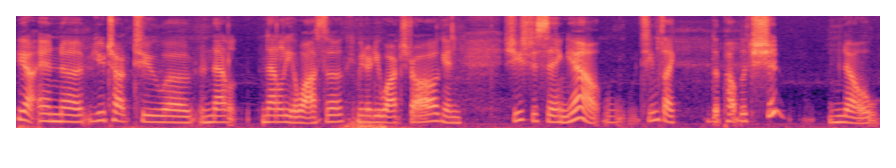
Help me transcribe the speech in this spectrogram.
Yeah, and uh, you talked to uh, Nat- Natalie Iwasa, community watchdog, and she's just saying, yeah, it seems like the public should know,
